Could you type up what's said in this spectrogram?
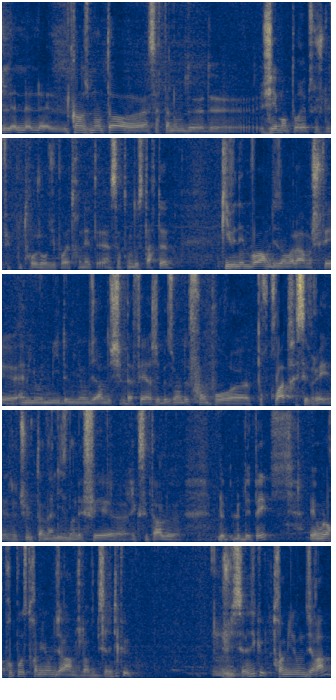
le- le- le- quand je mentor euh, un certain nombre de. de- J'ai mentoré, parce que je ne le fais plus trop aujourd'hui pour être honnête, un certain nombre de startups qui venaient me voir en me disant voilà, moi je fais 1,5 million, 2 millions de dirhams de chiffre d'affaires, j'ai besoin de fonds pour, pour croître, et c'est vrai, tu t'analyses dans les faits, etc., le, BP, et on leur propose 3 millions de dirhams. Je leur dis c'est ridicule. Je lui dis c'est ridicule. 3 millions de dirhams,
